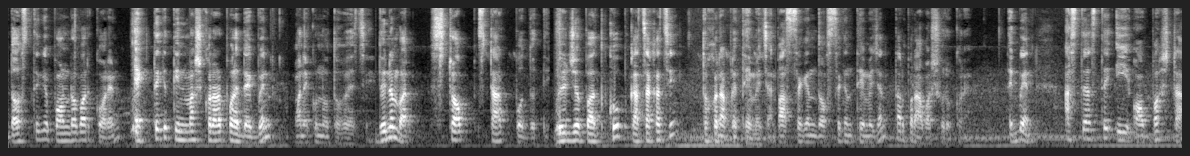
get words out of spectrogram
দশ থেকে পনেরো বার করেন। এক থেকে তিন মাস করার পরে দেখবেন অনেক উন্নত হয়েছে। দুই নম্বর স্টপ স্টার্ট পদ্ধতি। বীর্যপাত খুব কাছাকাছি, তখন আপনি থেমে যান। পাঁচ সেকেন্ড দশ সেকেন্ড থেমে যান, তারপর আবার শুরু করেন। দেখবেন, আস্তে আস্তে এই অভ্যাসটা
